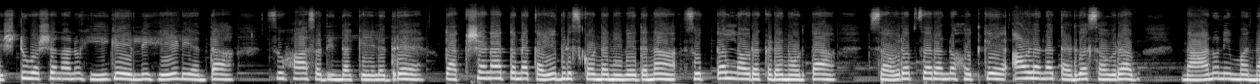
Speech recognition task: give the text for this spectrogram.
ಎಷ್ಟು ವರ್ಷ ನಾನು ಹೀಗೆ ಇರ್ಲಿ ಹೇಳಿ ಅಂತ ಸುಹಾಸದಿಂದ ಕೇಳಿದ್ರೆ, ತಕ್ಷಣ ತನ್ನ ಕೈ ಬಿಡಿಸ್ಕೊಂಡ ನಿವೇದನ ಸುತ್ತಲ್ನವರ ಕಡೆ ನೋಡ್ತಾ, ಸೌರಭ್ ಸರ್ ಅನ್ನೋ ಹೊತ್ತಿಗೆ ಅವಳನ್ನ ತಡೆದ ಸೌರಭ್, ನಾನು ನಿಮ್ಮನ್ನ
